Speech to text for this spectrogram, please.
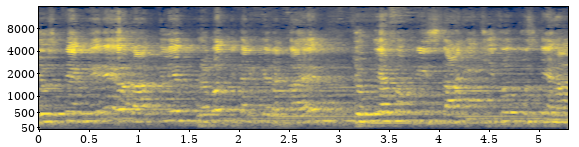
जो उसने मेरे और आपके लिए प्रबंध करके रखा है क्योंकि हम अपनी सारी चीज़ों को उसके हाथ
